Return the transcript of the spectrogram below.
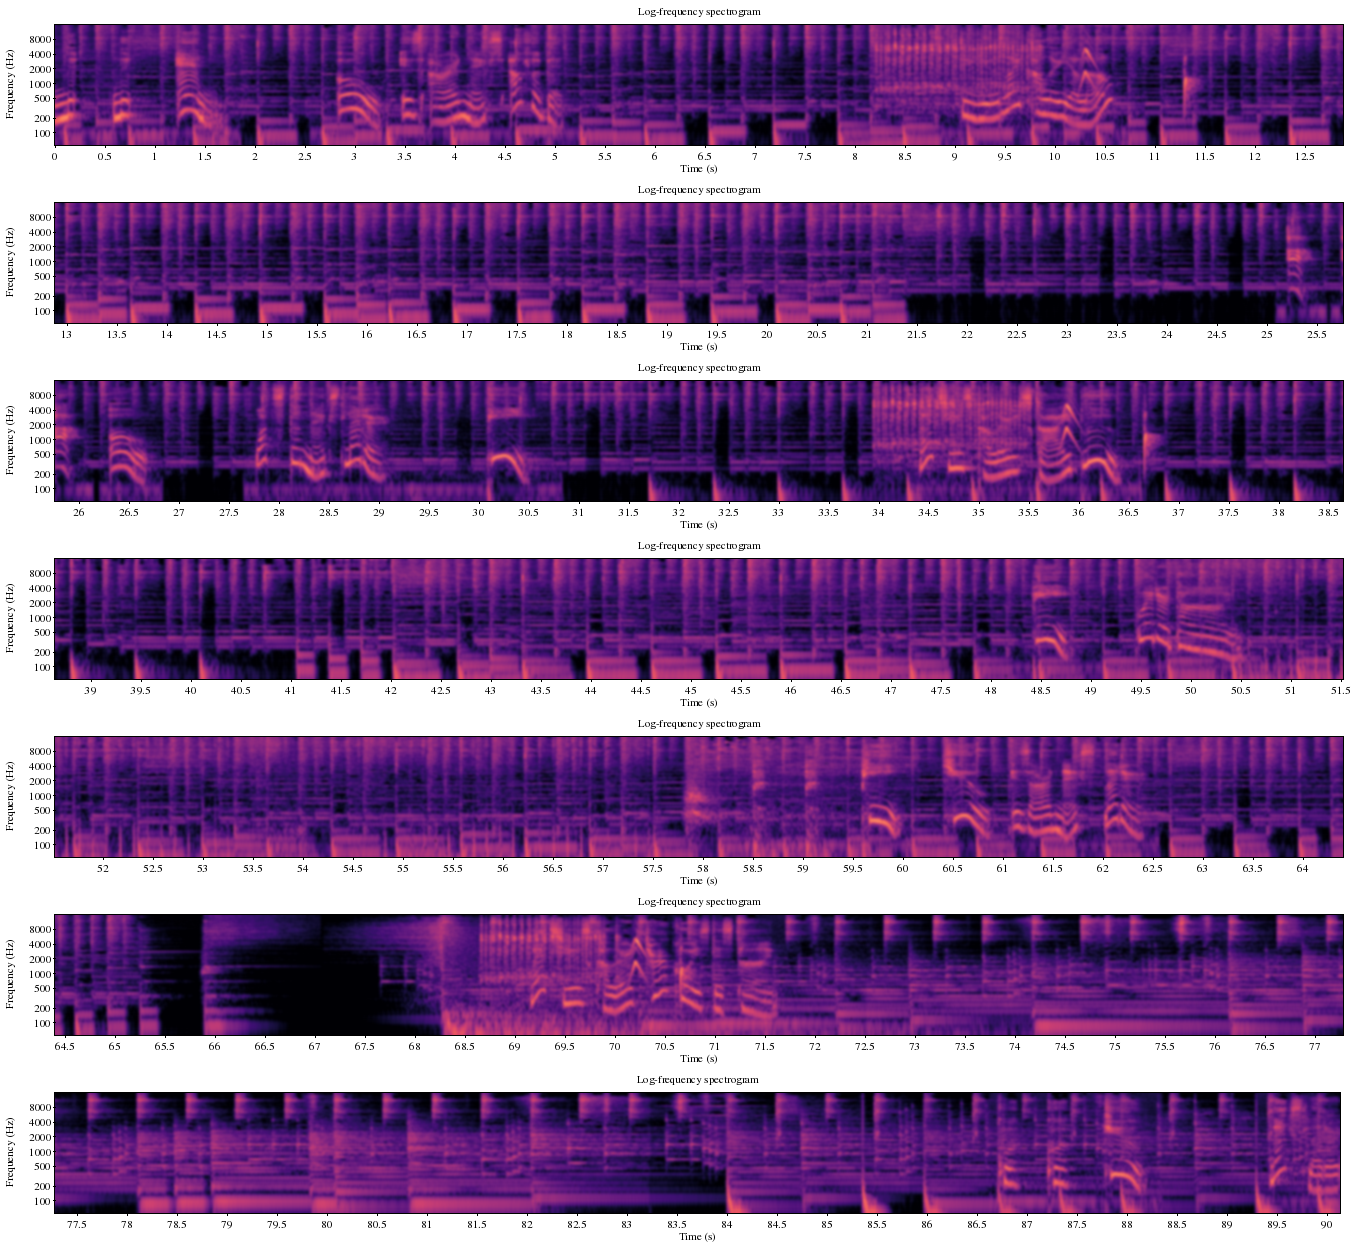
N, N, N. O is our next alphabet. Do you like color yellow? Ah, ah, O. What's the next letter? P. Let's use color sky blue. P. Glitter time. P. Q is our next letter. Let's use color turquoise this time.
